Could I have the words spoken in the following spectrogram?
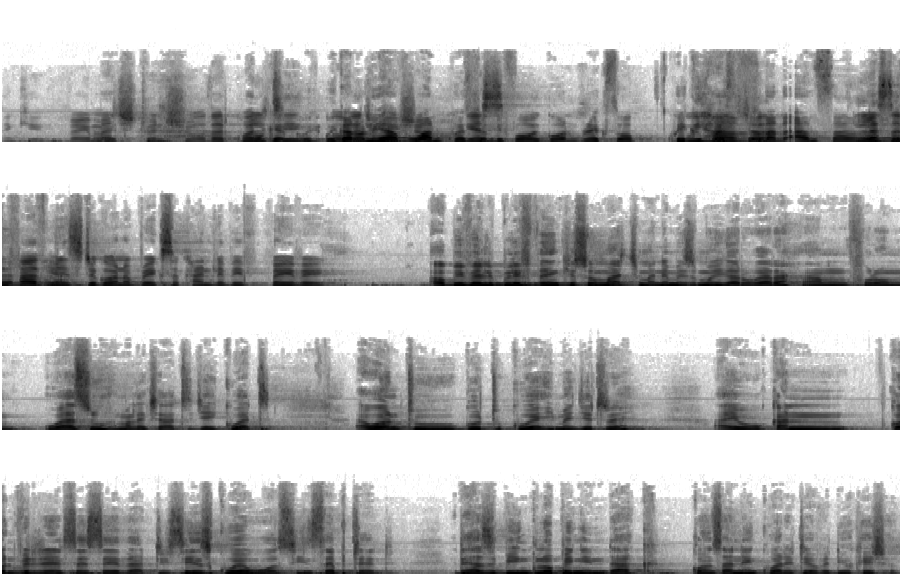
Thank you very much to ensure that quality. Okay, we, we of can only have one question Yes. before we go on break. So, quick We question uh, and answer. Less and than then- five yeah. minutes to go on a break, so kindly be very, very. I'll be very brief. Thank you so much. My name is Moiga Rugara. I'm from UASU. I'm a lecturer at JKUAT. I want to go to CUE immediately. I can confidently say that since CUE was incepted, it has been groping in dark concerning quality of education.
